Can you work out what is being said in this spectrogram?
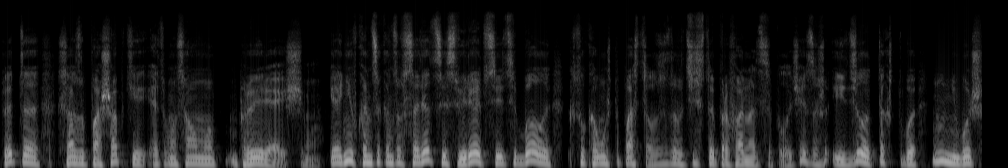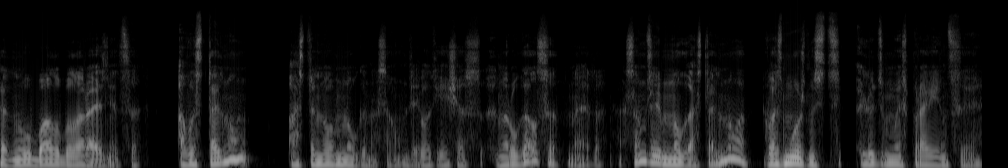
то это сразу по шапке этому самому проверяющему. И они, в конце концов, садятся и сверяют все эти баллы, кто кому что поставил. Это чистая профанация получается, и делают так, чтобы ну, не больше одного балла была разница. А в остальном а остального много на самом деле. Вот я сейчас наругался на это. На самом деле много остального. Возможность людям из провинции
